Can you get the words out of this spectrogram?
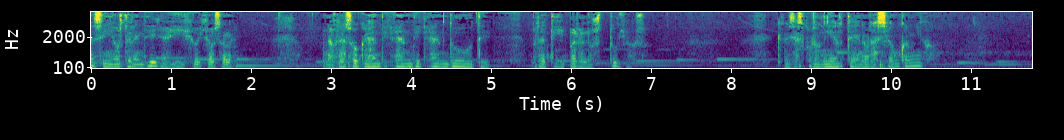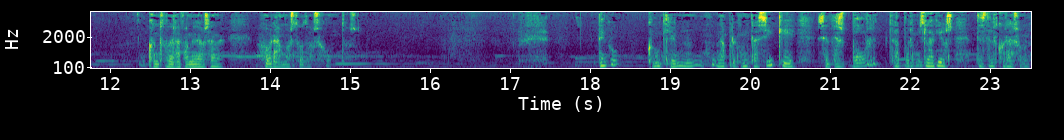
El Señor te bendiga, hijo y Josana. Un abrazo grande, grande, grandote para ti y para los tuyos. Gracias por unirte en oración conmigo. Con toda la familia Osana, oramos todos juntos. Tengo como que una pregunta así que se desborda por mis labios desde el corazón.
